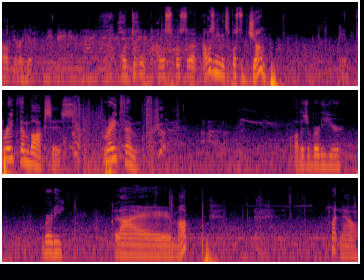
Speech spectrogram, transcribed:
Oh, okay, right here. Oh, don't. I was supposed to. I wasn't even supposed to jump. Okay, break them boxes. Break them. Oh, there's a birdie here. Birdie. Climb up. What now?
